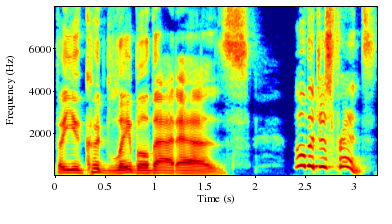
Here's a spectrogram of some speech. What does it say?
Though you could label that as well they're just friends.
